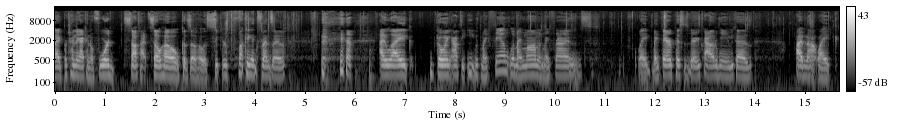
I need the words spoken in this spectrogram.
like pretending I can afford stuff at Soho because Soho is super fucking expensive. I like going out to eat with my fam with my mom and my friends. Like my therapist is very proud of me because I'm not like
